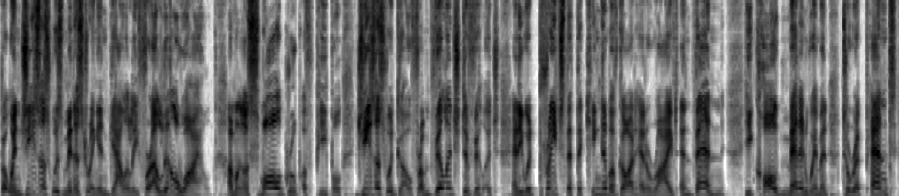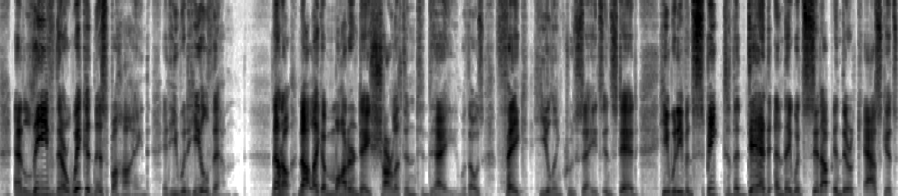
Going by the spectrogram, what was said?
But when Jesus was ministering in Galilee for a little while among a small group of people, Jesus would go from village to village and he would preach that the kingdom of God had arrived. And then he called men and women to repent and leave their wickedness behind, and he would heal them. No, no, not like a modern day charlatan today with those fake healing crusades. Instead, he would even speak to the dead and they would sit up in their caskets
